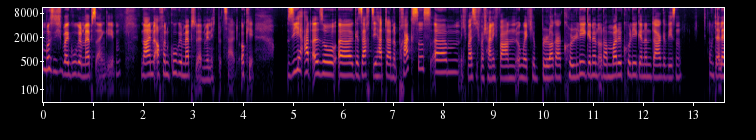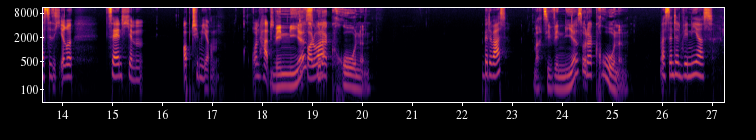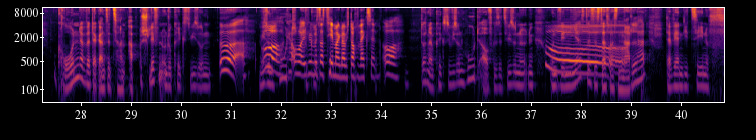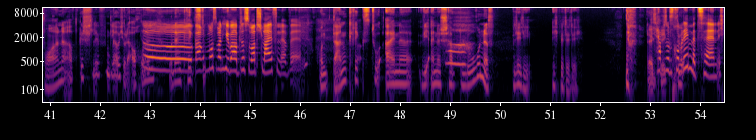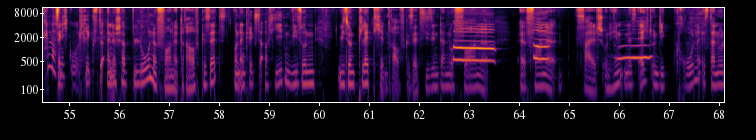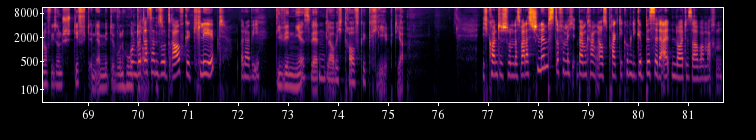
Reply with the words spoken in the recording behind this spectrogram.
muss ich bei Google Maps eingeben. Nein, auch von Google Maps werden wir nicht bezahlt. Okay. Sie hat also äh, gesagt, sie hat da eine Praxis. Ähm, ich weiß nicht, wahrscheinlich waren irgendwelche Blogger-Kolleginnen oder Model-Kolleginnen da gewesen. Und da lässt sie sich ihre Zähnchen optimieren. Und hat. Veneers Follower? oder Kronen? Bitte was? Macht sie Veneers oder Kronen? Was sind denn Veneers? Kronen, da wird der ganze Zahn abgeschliffen und du kriegst wie so ein, Ugh. Wie so ein oh, Hut. oh, ich Du will das Thema, glaube ich, doch wechseln. Oh. doch, dann kriegst du wie so einen Hut aufgesetzt, wie so eine, und Veneers, das ist das, was Nadel hat. Da werden die Zähne vorne abgeschliffen, glaube ich, oder auch unten. Oh, Warum muss man hier überhaupt das Wort Schleifen erwähnen? du, und dann kriegst du eine, wie eine Schablone. Lilly, ich bitte dich. Ich habe so ein kriegst du- Problem mit Zähnen. Ich kann das nicht gut. kriegst du eine Schablone vorne draufgesetzt und dann kriegst du auf jeden wie so ein, wie so ein Plättchen draufgesetzt. Die sind dann nur vorne, äh, vorne falsch und hinten ist echt und die Krone ist dann nur noch wie so ein Stift in der Mitte, wo ein Hut Und wird das dann ist. so drauf geklebt? Oder wie? Die Veneers werden, glaube ich, drauf geklebt, ja. Ich konnte schon, das war das Schlimmste für mich beim Krankenhauspraktikum, die Gebisse der alten Leute sauber machen.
